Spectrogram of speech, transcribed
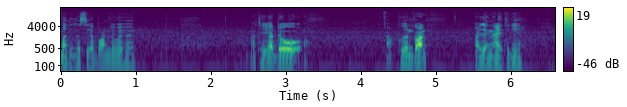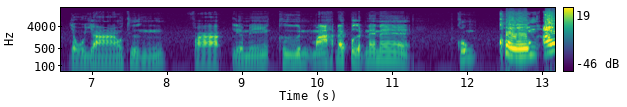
มาถึงก็เสียบอลเลยเว้ยเฮ้ย มาทีอาโดฝากเพื่อนก่อน ไปยังไงทีนี้ ยาวๆถึงฝากเหลี่ยมนี้คืนมาได้เปิดแน่ๆโคงโคงเอ้า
